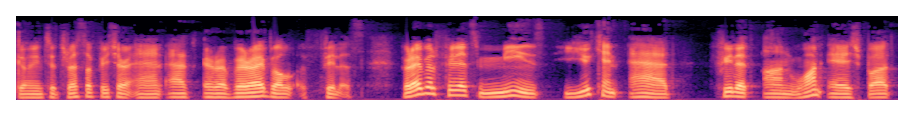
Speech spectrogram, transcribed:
going to dress up feature and add a variable fillets. Variable fillets means you can add fillet on one edge but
